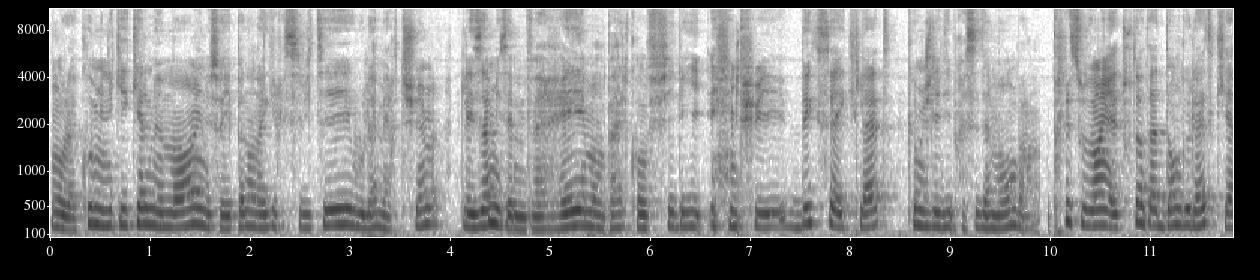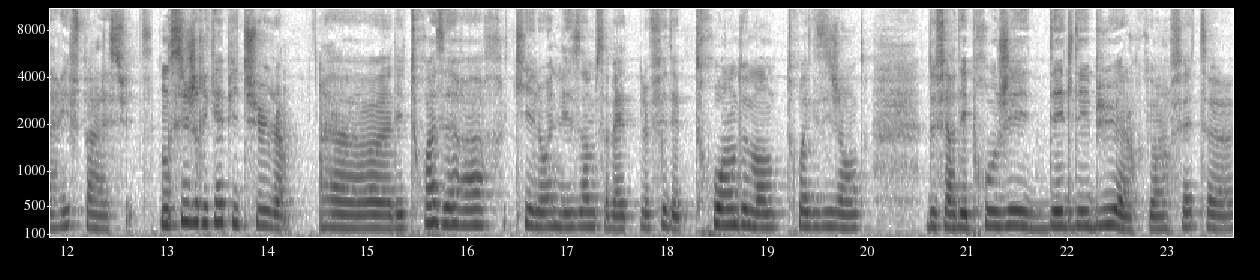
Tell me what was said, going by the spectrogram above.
Donc voilà, communiquez calmement et ne soyez pas dans l'agressivité ou l'amertume. Les hommes, ils aiment vraiment pas le conflit. Et puis, dès que ça éclate, comme je l'ai dit précédemment, ben, très souvent, il y a tout un tas d'engueulades qui arrivent par la suite. Donc si je récapitule, euh, les trois erreurs qui éloignent les hommes, ça va être le fait d'être trop en demande, trop exigeante, de faire des projets dès le début alors qu'en fait... Euh,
